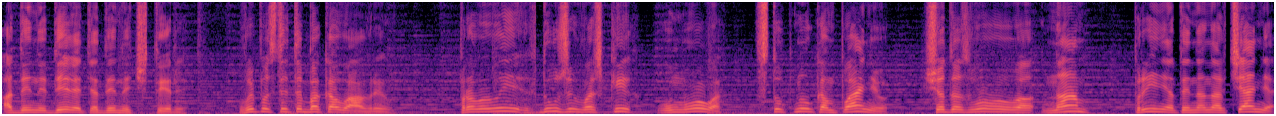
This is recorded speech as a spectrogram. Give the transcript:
1,9, 1,4, випустити бакалаврів. Провели в дуже важких умовах вступну кампанію, що дозволило нам прийняти на навчання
